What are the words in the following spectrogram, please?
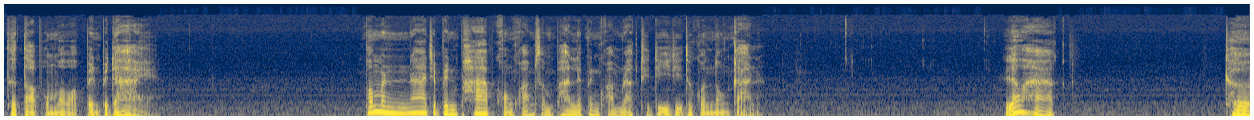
เธอตอบผมมาบอกเป็นไปได้ เพราะมันน่าจะเป็นภาพของความสัมพันธ์และเป็นความรักที่ดีที่ทุกคนต้องการ แล้วหาก เธอ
